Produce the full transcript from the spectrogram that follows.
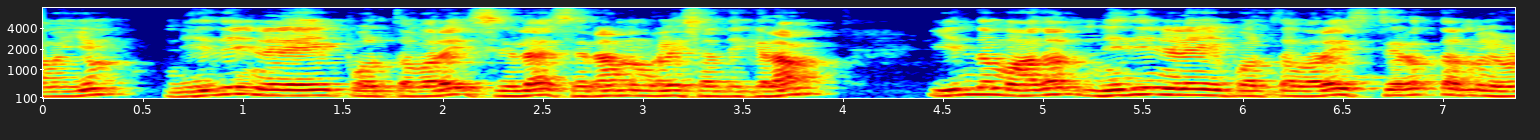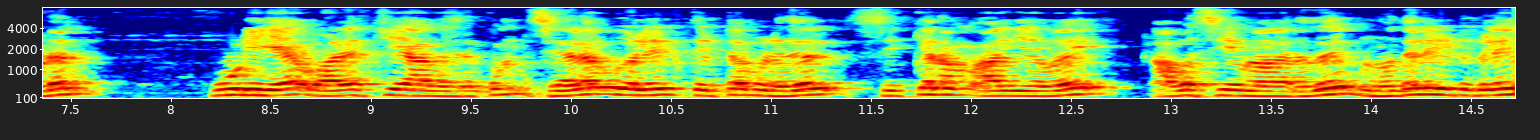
அமையும். நிதி நிலையை பொறுத்தவரை சில சிரமங்களை சந்திக்கலாம். இந்த மாதம் நிதி நிலையை பொறுத்தவரை ஸ்திரத்தன்மையுடன் கூடிய வளர்ச்சியாக இருக்கும். செலவுகளில் திட்டமிடுதல் சிக்கனம் ஆகியவை அவசியமாகிறது. முதலீடுகளை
